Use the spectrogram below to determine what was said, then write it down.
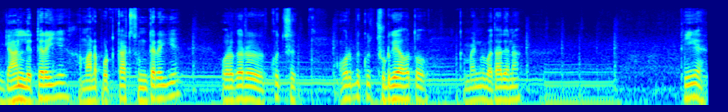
ज्ञान लेते रहिए, हमारा पॉडकास्ट सुनते रहिए। और अगर कुछ और भी कुछ छूट गया हो तो कमेंट में बता देना। ठीक है?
